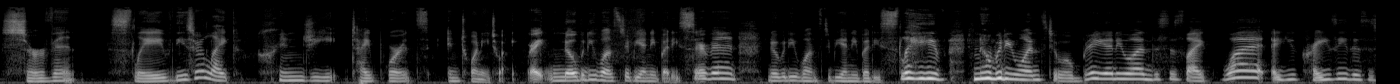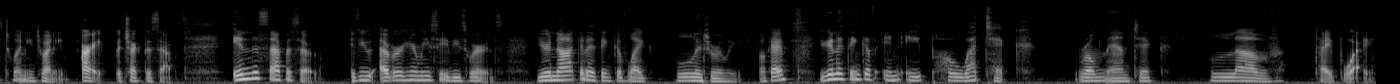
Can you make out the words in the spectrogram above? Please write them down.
servant slave these are like cringy type words in 2020, right? Nobody wants to be anybody's servant. Nobody wants to be anybody's slave. Nobody wants to obey anyone. This is like, what? Are you crazy? This is 2020. All right, but check this out. In this episode, if you ever hear me say these words, you're not going to think of like literally, okay? You're going to think of in a poetic, romantic, love type way.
